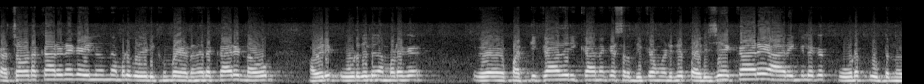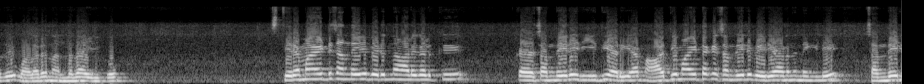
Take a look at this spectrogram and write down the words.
കച്ചവടക്കാരുടെ കയ്യിൽ നിന്ന് നമ്മൾ മേടിക്കുമ്പോൾ ഇടനിലക്കാരുണ്ടാവും. അവർ കൂടുതൽ നമ്മുടെ പറ്റിക്കാതിരിക്കാനൊക്കെ ശ്രദ്ധിക്കാൻ വേണ്ടിയിട്ട് പരിചയക്കാരെ ആരെങ്കിലൊക്കെ കൂടെ കൂട്ടുന്നത് വളരെ നല്ലതായിരിക്കും. സ്ഥിരമായിട്ട് ചന്തയിൽ വരുന്ന ആളുകൾക്ക് ചന്തയിലെ രീതി അറിയാം. ആദ്യമായിട്ടൊക്കെ ചന്തയിൽ വരികയാണെന്നുണ്ടെങ്കിൽ ചന്തയിൽ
